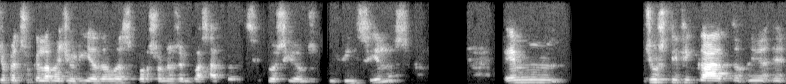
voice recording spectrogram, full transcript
jo penso que la majoria de les persones hem passat per situacions difícils. Hem justificat, eh,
